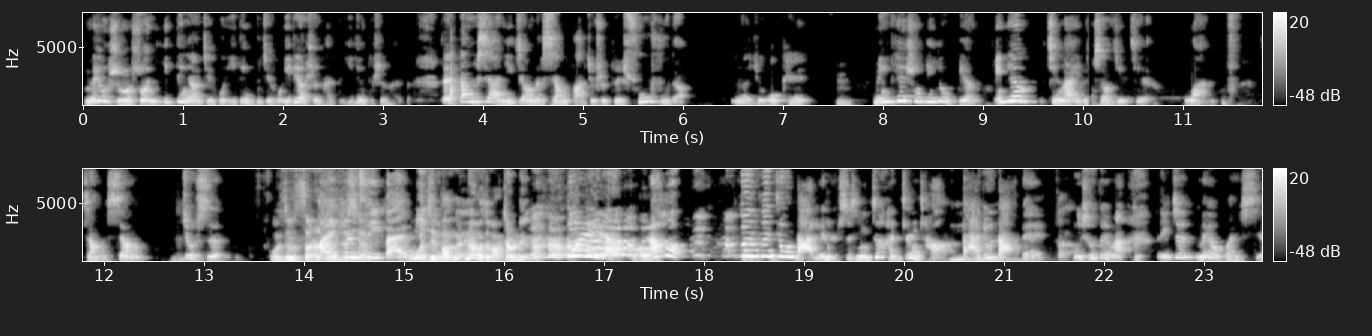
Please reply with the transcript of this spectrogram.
没有什么说你一定要结婚，一定不结婚，一定要生孩子，一定不生孩子。在当下，你这样的想法就是最舒服的，那就 OK。嗯，明天说不定又变了。明天进来一个小姐姐，哇，长相就是我就三百分十岁之前，之一百，我这半个月我就把证领了。对呀、啊然后分分钟打脸的事情，这很正常，嗯打就打呗你说对吗对？哎，这没有关系，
